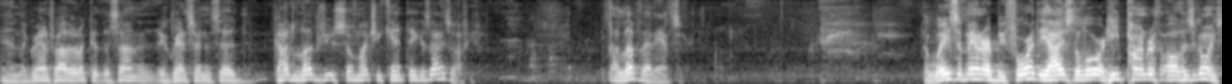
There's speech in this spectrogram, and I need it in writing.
And the grandfather looked at the son, the grandson, and said, God loves you so much he can't take his eyes off you. I love that answer. The ways of man are before the eyes of the Lord. He pondereth all his goings.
